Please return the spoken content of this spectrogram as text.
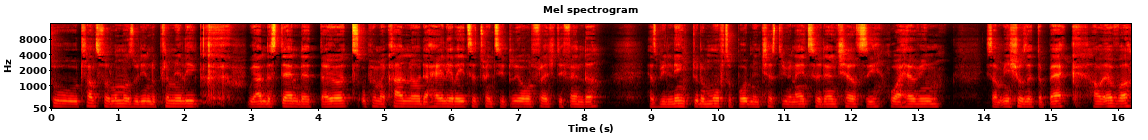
to transfer rumors within the Premier League, we understand that Dayot Upamecano, the highly rated 23-year-old French defender, has been linked to the move to both Manchester United and Chelsea, who are having some issues at the back. However,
